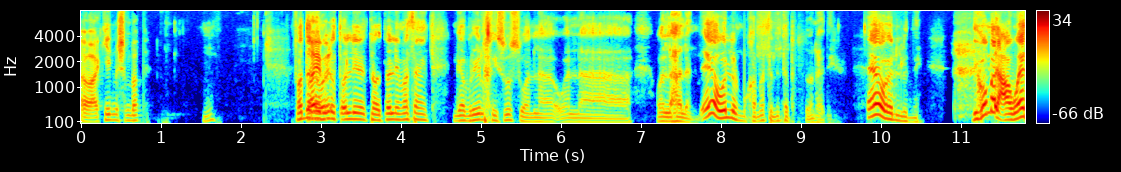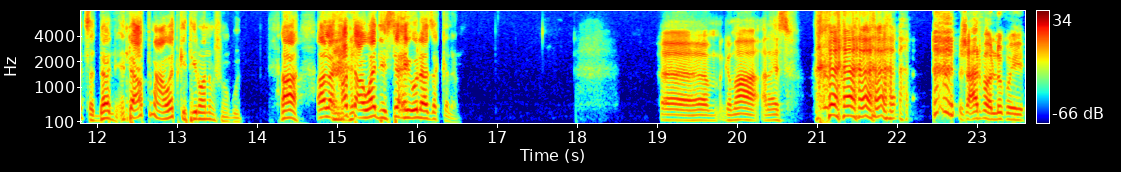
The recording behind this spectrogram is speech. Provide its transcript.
آه أكيد مش مبابي اتفضل طيب. أقول له تقول لي تقول لي مثلا جبريل خيسوس ولا ولا ولا هالاند. إيه أقول له المقارنات اللي انت بتقولها دي؟ إيه أقول له دي؟ دي جمل عواد صدقني. انت قعدت مع عواد كتير وأنا مش موجود. آه قال لك حتى عواد يستحي يقول هذا الكلام. جماعة أنا آسف. مش عارف أقول لكم إيه.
